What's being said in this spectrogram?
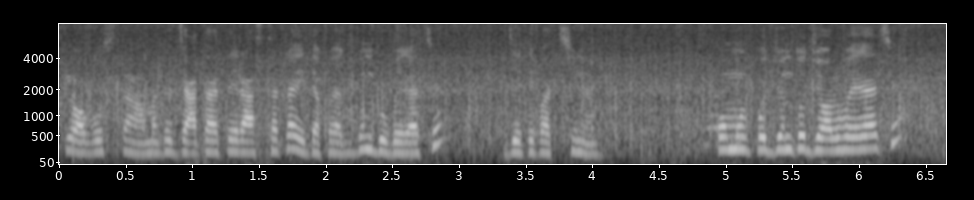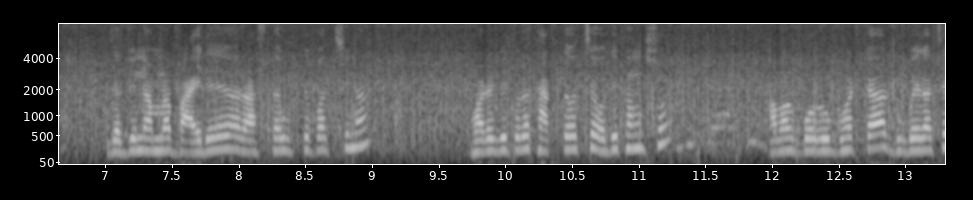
কি অবস্থা, আমাদের যাতায়াতের রাস্তাটা, এই দেখো, একদম ডুবে গেছে, যেতে পারছি না। কোমর পর্যন্ত জল হয়ে গেছে, যার জন্য আমরা বাইরে রাস্তায় উঠতে পারছি না। ঘরের ভিতরে থাকতে হচ্ছে অধিকাংশ। আমার গরুর ঘরটা ডুবে গেছে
